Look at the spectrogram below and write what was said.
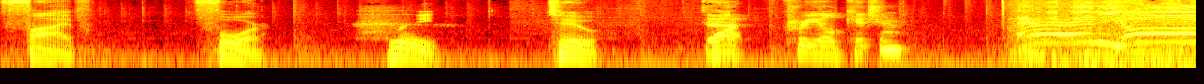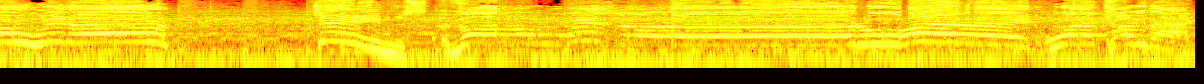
Five, four, three, two, The one. Creole Kitchen. And your winner, James the What a comeback!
